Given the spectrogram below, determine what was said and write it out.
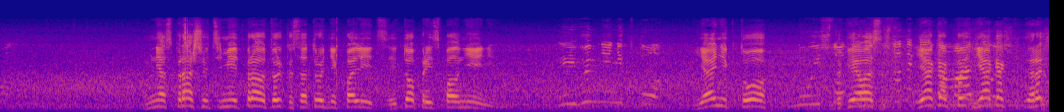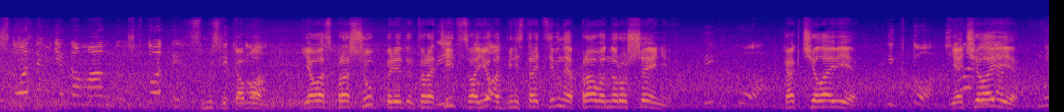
может. У меня спрашивать имеет право только сотрудник полиции, и то при исполнении. И вы мне никто. Я никто. Ну и что Так ты, я вас- что ты я мне как бы- я командуешь? как- Что ты мне командуешь? Кто ты? В смысле Ты кто? команду? Я вас прошу предотвратить Ты свое кто? административное правонарушение. Ты кто? Как человек. Ты кто? Я человек. Ну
